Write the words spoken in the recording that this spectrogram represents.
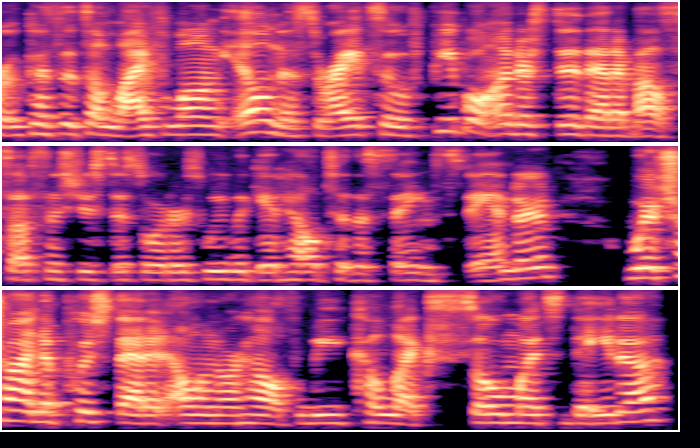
because it's a lifelong illness, right? So if people understood that about substance use disorders, we would get held to the same standard. We're trying to push that at Eleanor Health. We collect so much data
